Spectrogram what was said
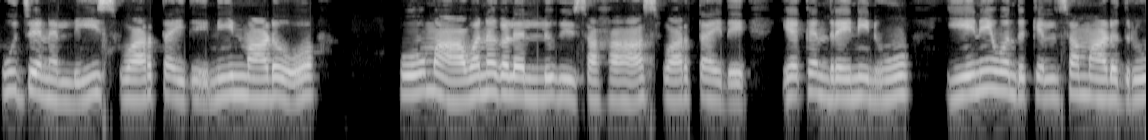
ಪೂಜೆಯಲ್ಲಿ ಸ್ವಾರ್ಥ ಇದೆ. ನೀನು ಮಾಡೋ ಹೋಮ ಹವನಗಳಲ್ಲೂ ಸಹ ಸ್ವಾರ್ಥ ಇದೆ. ಯಾಕಂದರೆ ನೀನು ಏನೇ ಒಂದು ಕೆಲಸ ಮಾಡಿದ್ರೂ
